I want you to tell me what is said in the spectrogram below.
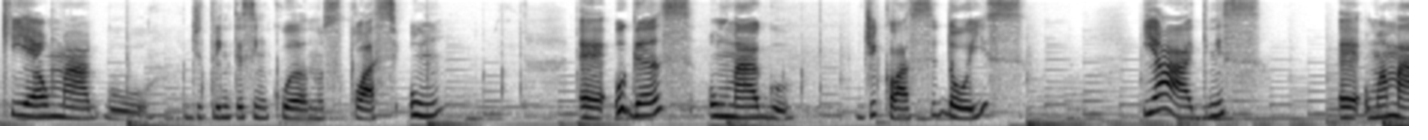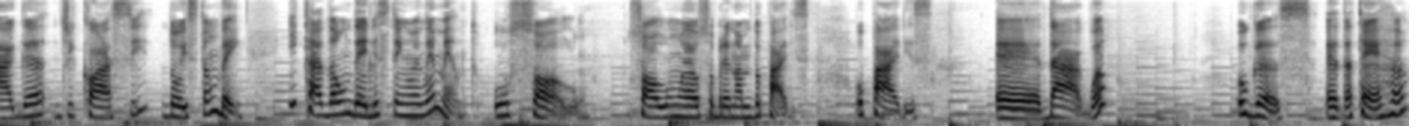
que é um mago de 35 anos, classe 1, é o Gus, um mago de classe 2, e a Agnes é uma maga de classe 2 também. E cada um deles tem um elemento. O Solon. Solon é o sobrenome do Paris. O Paris é da água. O Gus é da terra.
